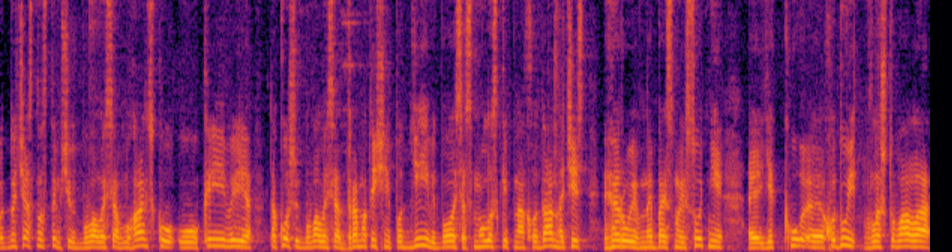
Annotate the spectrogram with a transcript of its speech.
Одночасно з тим, що відбувалося в Луганську, у Києві також відбувалися драматичні події. Відбувалася смолоскипна хода на честь героїв Небесної Сотні, е, яку е, ходу влаштувала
